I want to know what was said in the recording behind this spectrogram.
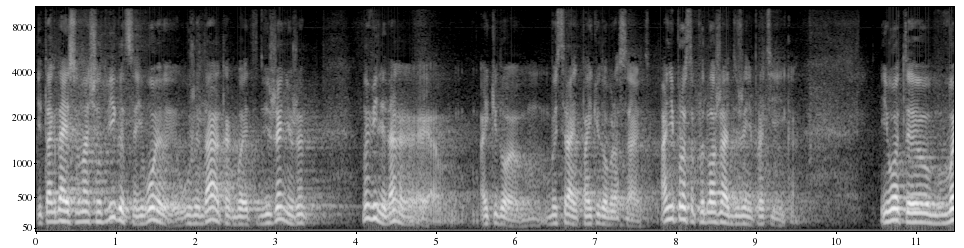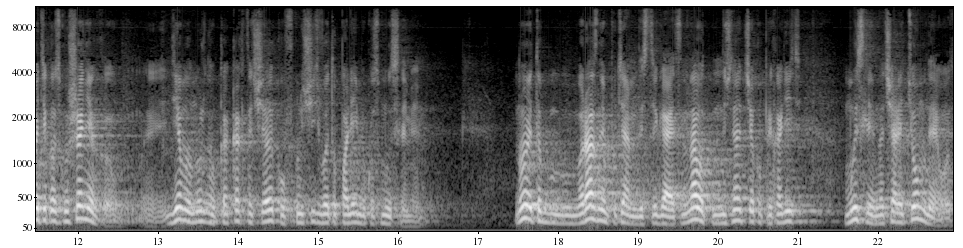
И тогда, если он начал двигаться, его уже, да, как бы это движение уже, ну, видели, да, как э, айкидо, быстро по айкидо бросают. Они просто продолжают движение противника. И вот э, в этих искушениях э, демону нужно как-то человеку включить в эту полемику с мыслями. Но это разными путями достигается. Иногда вот начинают человеку приходить мысли вначале темные, вот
